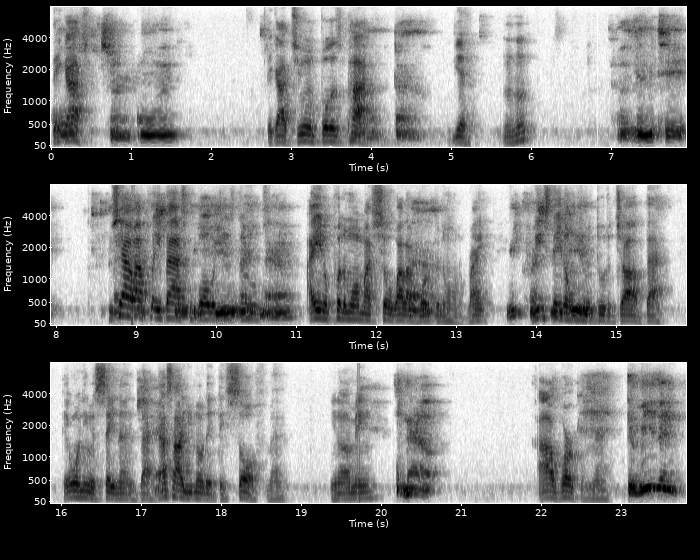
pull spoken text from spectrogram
They got off, Turn on. They got you and Bullet's pocket. uh. Yeah. Mm-hmm. Uh, limited. You see how I play basketball with these dudes? I even put them on my show while I'm working on them, right? At least they don't even do the job back. They won't even say nothing back. That's how you know that they soft, man. You know what I mean? Now, I'll work them, man. the reason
